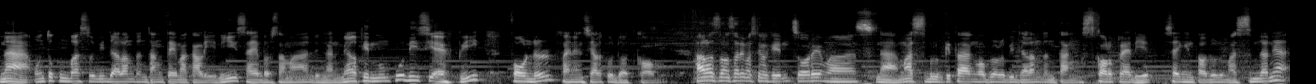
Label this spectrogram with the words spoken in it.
Nah, untuk membahas lebih dalam tentang tema kali ini, saya bersama dengan Melvin Mumpuni CFP, founder financialku.com. Halo, selamat sore Mas Kelvin. Sore Mas. Nah, Mas, sebelum kita ngobrol lebih dalam tentang skor kredit, saya ingin tahu dulu Mas, sebenarnya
